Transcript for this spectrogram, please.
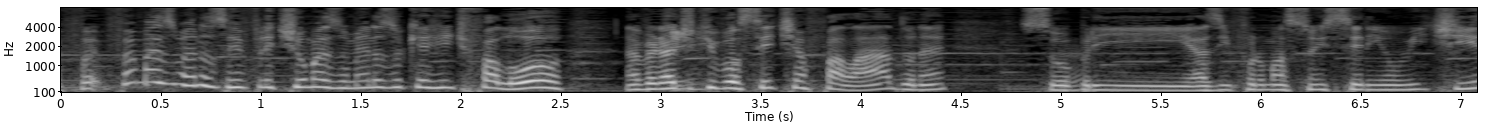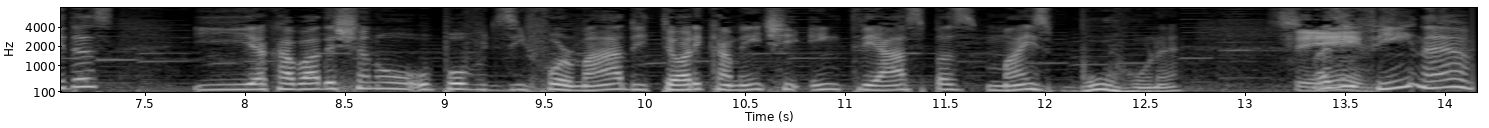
é, foi, foi mais ou menos, refletiu mais ou menos o que a gente falou. Na verdade, Sim. o que você tinha falado, né? Sobre as informações serem omitidas e acabar deixando o povo desinformado e, teoricamente, entre aspas, mais burro, né? Sim. Mas enfim, né?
